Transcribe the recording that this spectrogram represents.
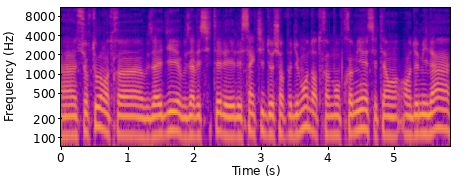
Euh, surtout entre, euh, vous avez dit, vous avez cité les, les cinq titres de champion du monde. Entre mon premier, c'était en, en, 2001,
